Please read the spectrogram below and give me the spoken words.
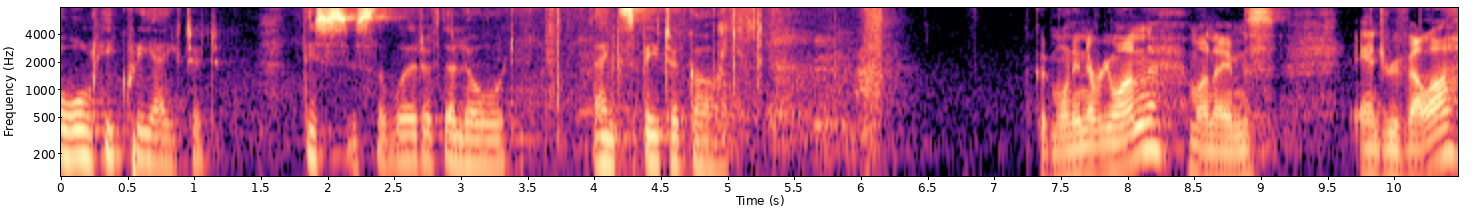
all he created. This is the word of the Lord. Thanks be to God. Good morning, everyone. My name's Andrew Vella.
